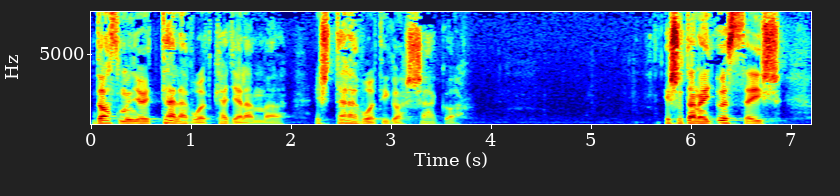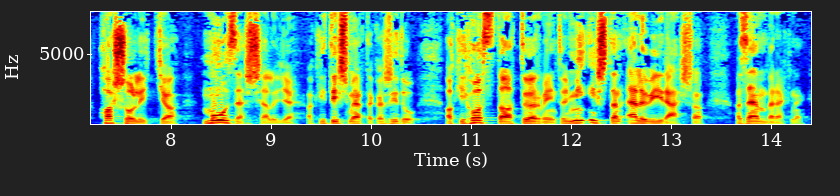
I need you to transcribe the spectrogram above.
De azt mondja, hogy tele volt kegyelemmel, és tele volt igazsággal. És utána egy össze is hasonlítja Mózessel, ugye, akit ismertek a zsidók, aki hozta a törvényt, hogy mi Isten előírása az embereknek.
